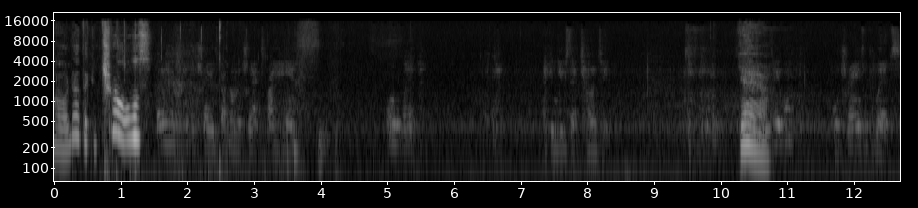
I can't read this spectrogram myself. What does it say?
Oh, not the controls. Then I have to get the trains back on the tracks by hand. Or web. I can use that turntable. Yeah. Turntable, pull trains with webs.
